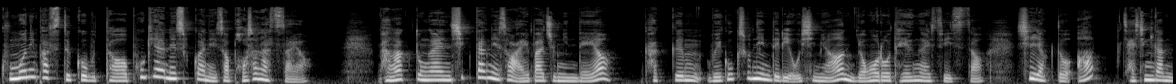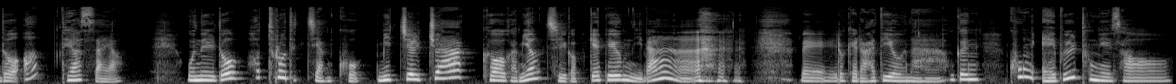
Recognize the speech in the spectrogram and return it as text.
굿모닝 팝스 듣고부터 포기하는 습관에서 벗어났어요. 방학 동안 식당에서 알바 중인데요. 가끔 외국 손님들이 오시면 영어로 대응할 수 있어 실력도 up, 자신감도 up 되었어요. 오늘도 허투루 듣지 않고 밑줄 쫙 그어가며 즐겁게 배웁니다. 네, 이렇게 라디오나 혹은 콩 앱을 통해서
